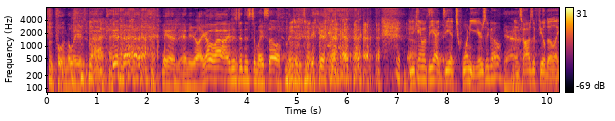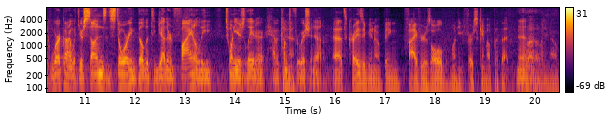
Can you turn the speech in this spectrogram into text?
keep pulling the layers back, and and you're like, oh wow, I just did this to myself. And they did it to me. And you came up with the idea 20 years ago. Yeah. And so how does it feel to like work on it with your sons, the story, and build it together, and finally, 20 years later, have it come to fruition? Yeah. Yeah, it's crazy, you know, being five years old when he first came up with it. Yeah. And, you know,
